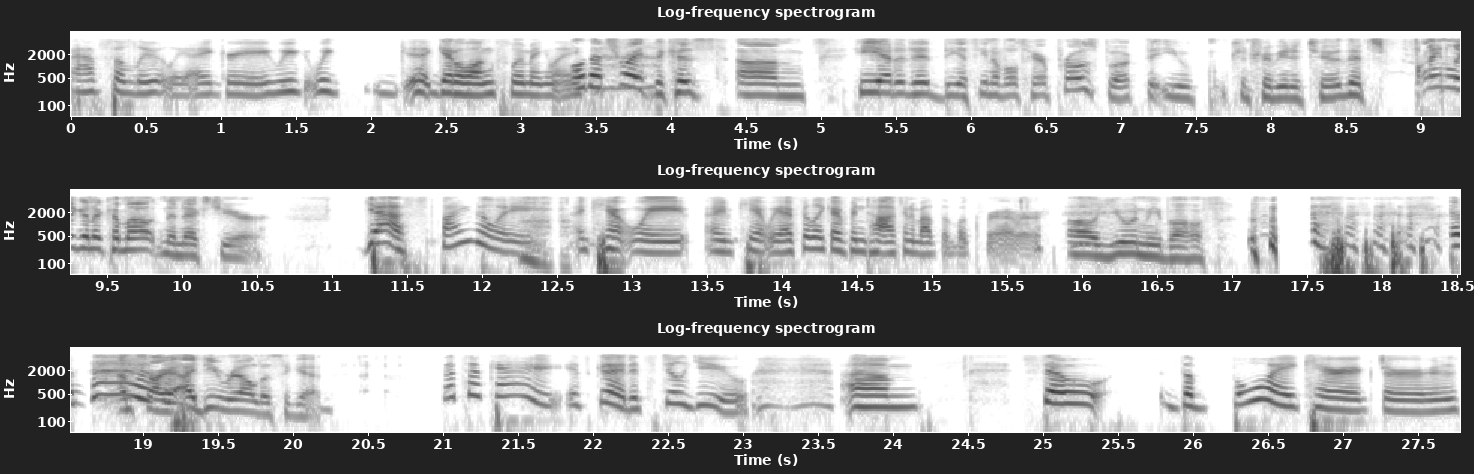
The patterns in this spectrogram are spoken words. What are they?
Absolutely, I agree. We we get along swimmingly. Oh, that's right, because um, he edited the Athena Voltaire prose book that you contributed to. That's finally going to come out in the next year. Yes, finally. I can't wait. I can't wait. I feel like I've been talking about the book forever. Oh, you and me both. and, I'm sorry, I derailed us again. That's okay. It's good. It's still you. Um, so the boy characters,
